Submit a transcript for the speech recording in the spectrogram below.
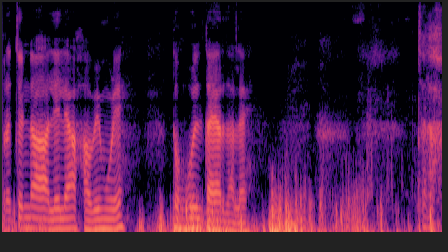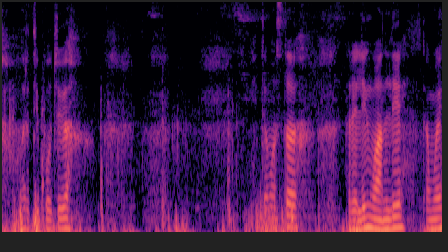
प्रचंड आलेल्या हवेमुळे तो होल तयार झाला आहे चला वरती पोचूया इथं मस्त रेलिंग बांधली आहे त्यामुळे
